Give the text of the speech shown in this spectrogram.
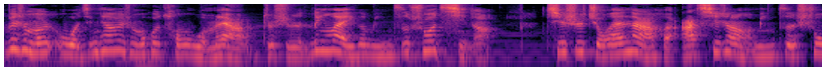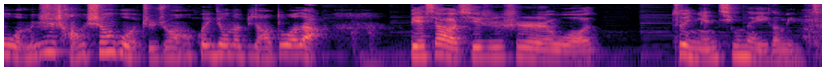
为什么我今天为什么会从我们俩就是另外一个名字说起呢？其实九安娜和阿七这两个名字是我们日常生活之中会用的比较多的，别笑其实是我最年轻的一个名字，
